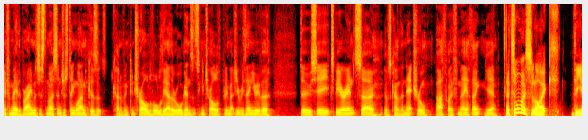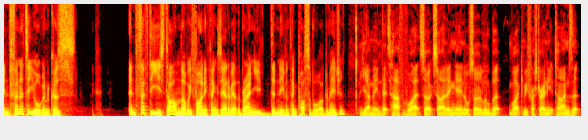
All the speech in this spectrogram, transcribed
And for me, the brain was just the most interesting one because it's kind of in control of all of the other organs. It's in control of pretty much everything you ever do, see, experience. So it was kind of the natural pathway for me, I think. Yeah. It's almost like the infinity organ because in 50 years' time, they'll be finding things out about the brain you didn't even think possible, I'd imagine. Yeah, I mean, that's half of why it's so exciting and also a little bit why it can be frustrating at times that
